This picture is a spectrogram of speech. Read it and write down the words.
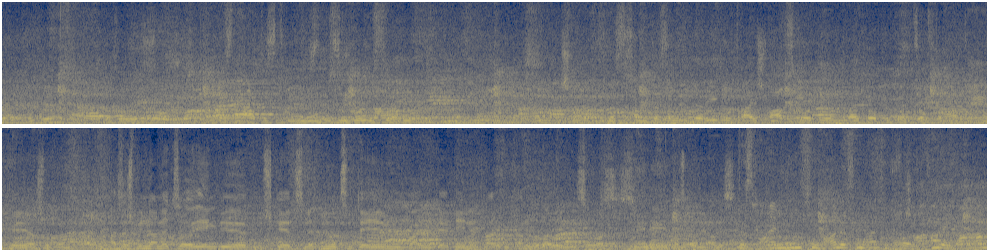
Okay. Also das ist ein hartes Training das Niveau ist sehr hoch. Das, sind- das sind in der Regel drei Schwarzgurte und drei Purple Belts auf der Matte. Okay, ja, super. Also ich bin da nicht so irgendwie, ich gehe jetzt nicht nur zu dem, weil der den nicht leiten kann oder irgendwie sowas. Nee, nee, das bei mir alles Das war in München das mal, so vor vier Jahren,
